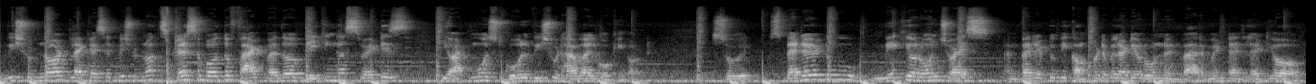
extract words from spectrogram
we should not, like I said, we should not stress about the fact whether breaking a sweat is the utmost goal we should have while working out. So it's better to make your own choice and better to be comfortable at your own environment and let your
